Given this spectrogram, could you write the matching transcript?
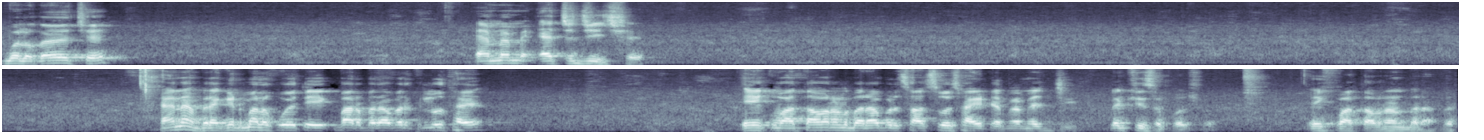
બોલો, કયો છે? એમએમએચજી છે. હે ને? બ્રેકેટમાં લખવું હોય તો એક બાર બરાબર કેટલું થાય? એક વાતાવરણ બરાબર સાતસો સાઠ એમએમએચજી લખી શકો છો. એક વાતાવરણ બરાબર.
